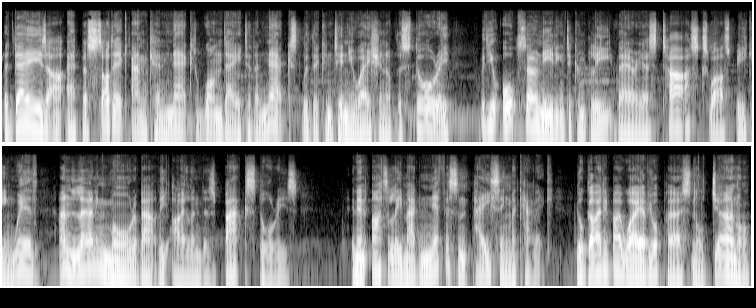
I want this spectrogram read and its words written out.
the days are episodic and connect one day to the next with the continuation of the story, with you also needing to complete various tasks while speaking with and learning more about the islanders' backstories. In an utterly magnificent pacing mechanic, you're guided by way of your personal journal,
